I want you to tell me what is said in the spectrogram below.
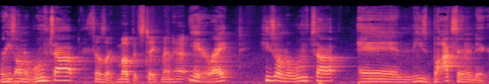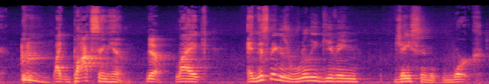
where he's on the rooftop. Sounds like Muppets Take Manhattan. Yeah, right? He's on the rooftop and he's boxing a nigga. like boxing him. Yeah. Like, and this nigga's really giving Jason work.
